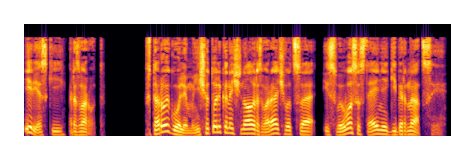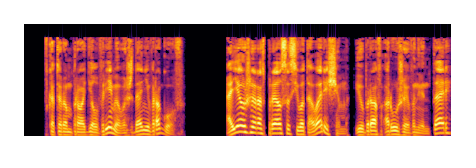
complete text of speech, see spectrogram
и резкий разворот. Второй голем еще только начинал разворачиваться из своего состояния гибернации, в котором проводил время в ожидании врагов, а я уже расправился с его товарищем и, убрав оружие в инвентарь,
